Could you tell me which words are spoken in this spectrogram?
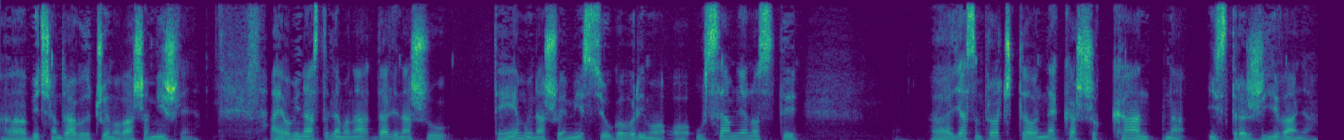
uh, bit će nam drago da čujemo vaša mišljenja. A evo mi nastavljamo na, dalje našu temu i našu emisiju, govorimo o usamljenosti. Uh, ja sam pročitao neka šokantna istraživanja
